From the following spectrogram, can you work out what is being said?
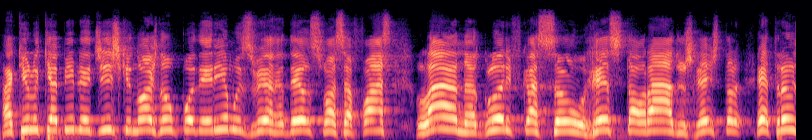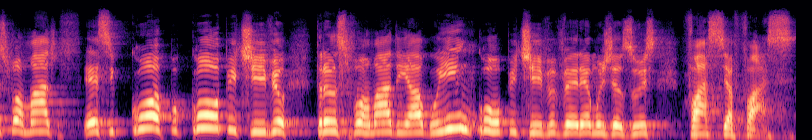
Aquilo que a Bíblia diz que nós não poderíamos ver Deus face a face, lá na glorificação, restaurados, restaurados é, transformados, esse corpo corruptível transformado em algo incorruptível, veremos Jesus face a face.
